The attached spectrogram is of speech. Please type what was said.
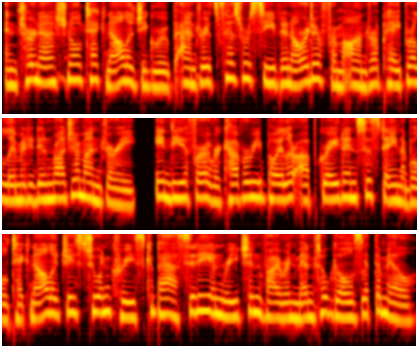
International Technology Group Andritz has received an order from Andhra Paper Limited in Rajahmundry, India for a recovery boiler upgrade and sustainable technologies to increase capacity and reach environmental goals at the mill,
